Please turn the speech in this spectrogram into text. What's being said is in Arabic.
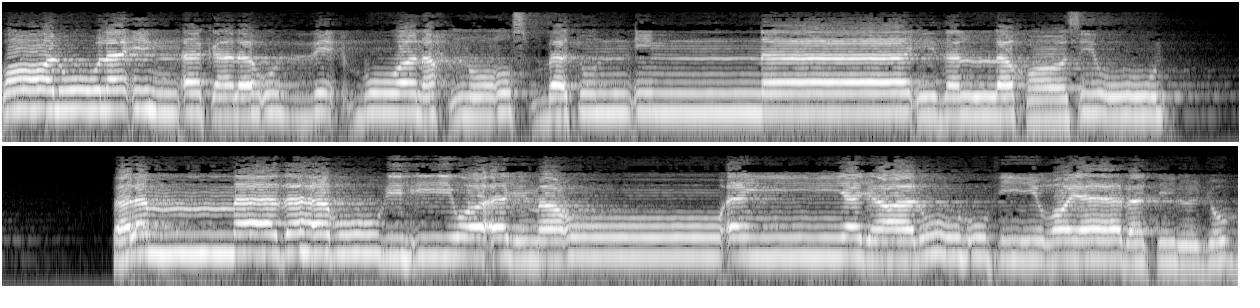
قالوا لئن أكله الذئب ونحن عصبة إنا إذا لخاسرون. فلما ذهبوا به وأجمعوا أن يجعلوه في غيابة الجب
